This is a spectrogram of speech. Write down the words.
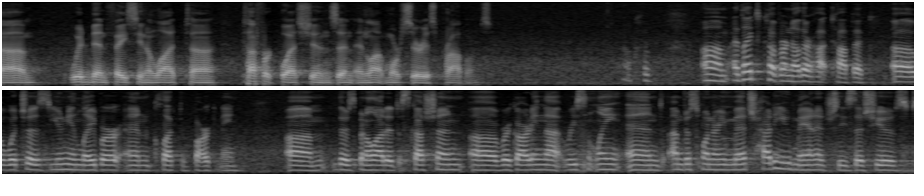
um, we'd been facing a lot uh, tougher questions and, and a lot more serious problems. Okay. Um, I'd like to cover another hot topic, uh, which is union labor and collective bargaining. Um, There's been a lot of discussion uh, regarding that recently, and I'm just wondering, Mitch, how do you manage these issues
